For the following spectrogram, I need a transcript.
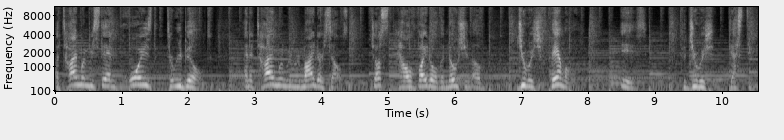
a time when we stand poised to rebuild, and a time when we remind ourselves just how vital the notion of Jewish family is to Jewish destiny.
